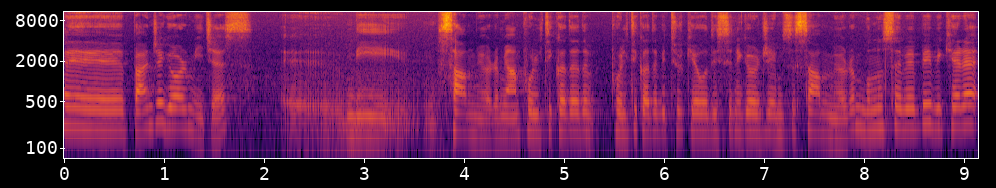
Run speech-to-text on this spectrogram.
E, bence görmeyeceğiz. E, bir sanmıyorum. Yani politikada da politikada bir Türk Yahudisini göreceğimizi sanmıyorum. Bunun sebebi bir kere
